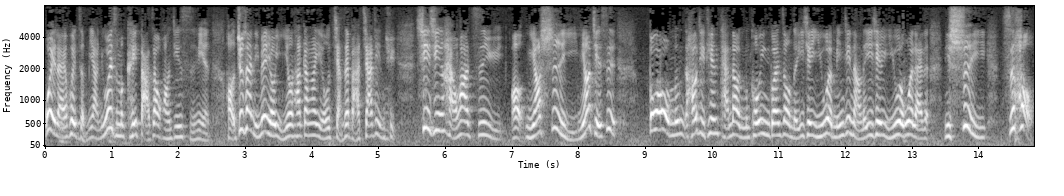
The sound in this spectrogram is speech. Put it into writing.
未来会怎么样？你为什么可以打造黄金十年？好，就算里面有引用，他刚刚有讲，再把它加进去。信心喊话之余，哦，你要适宜，你要解释包括我们好几天谈到你们空印观众的一些疑问，民进党的一些疑问，未来的你适宜之后，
